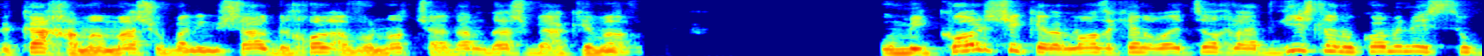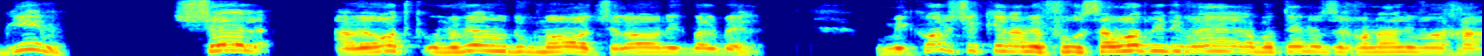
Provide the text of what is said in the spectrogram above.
וככה ממש הוא בנמשל בכל עוונות שאדם דש בעקביו. ומכל שכן, אדמו"ר הזקן רואה צורך להדגיש לנו כל מיני סוגים של עבירות, הוא מביא לנו דוגמאות, שלא נתבלבל. ומכל שכן המפורסמות מדברי רבותינו זיכרונה לברכה.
